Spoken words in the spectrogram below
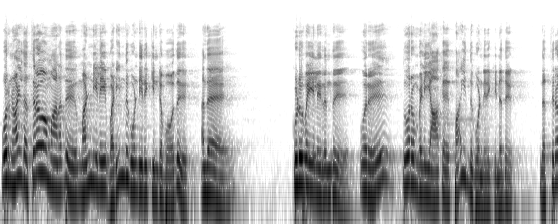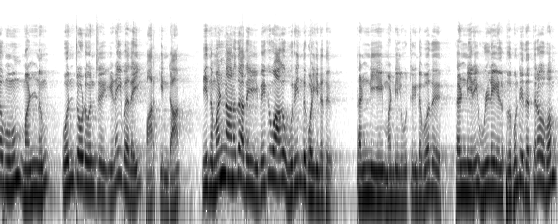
ஒரு நாள் இந்த திரவமானது மண்ணிலே வடிந்து கொண்டிருக்கின்ற போது அந்த குடுவையிலிருந்து ஒரு தூரம் வழியாக பாய்ந்து கொண்டிருக்கின்றது. இந்த திரவமும் மண்ணும் ஒன்றோடு ஒன்று இணைவதை பார்க்கின்றான். இந்த மண்ணானது அதை வெகுவாக உறைந்து கொள்கின்றது. தண்ணியை மண்ணில் ஊற்றுகின்ற போது தண்ணீரை உள்ளே எழுப்பது போன்று இந்த திரவம்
